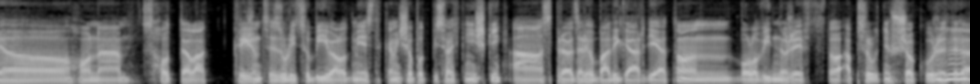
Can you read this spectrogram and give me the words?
uh, ho na z hotela krížom cez ulicu býval od miesta, kam išiel podpisovať knižky a sprevádzali ho bodyguardi a to bolo vidno, že je z toho absolútne v šoku, mm-hmm. že mhm. teda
